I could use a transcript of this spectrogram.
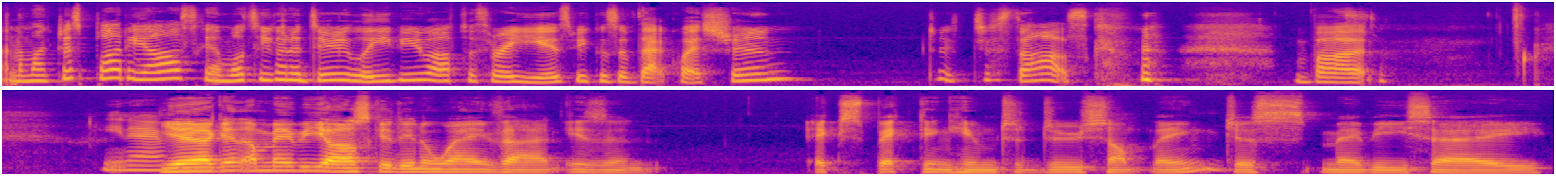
And I'm like, just bloody ask him. What's he going to do? Leave you after three years because of that question? Just ask. but, you know, Yeah, again, maybe ask it in a way that isn't expecting him to do something. Just maybe say,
